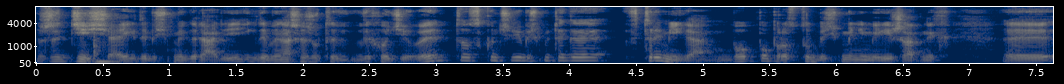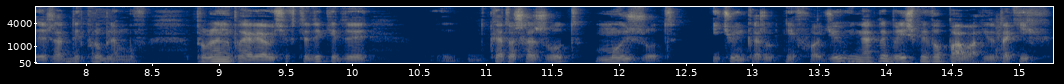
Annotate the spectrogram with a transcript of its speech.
że dzisiaj, gdybyśmy grali i gdyby nasze rzuty wychodziły, to skończylibyśmy tę grę w trymiga, bo po prostu byśmy nie mieli żadnych, e, żadnych problemów. Problemy pojawiały się wtedy, kiedy Kwiatosza rzut, mój rzut i Ciuńka rzut nie wchodził i nagle byliśmy w opałach i do takich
